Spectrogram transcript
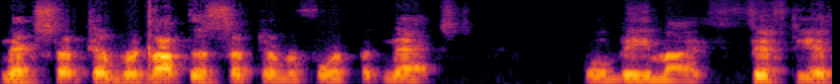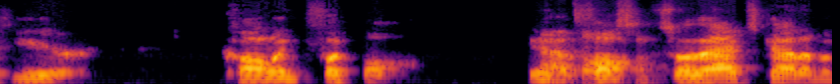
next September, not this September 4th, but next will be my 50th year calling football in that's the fall. Awesome. So that's kind of a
